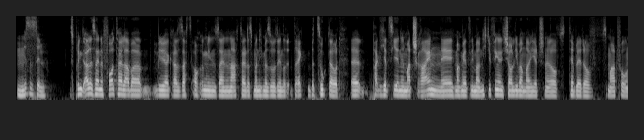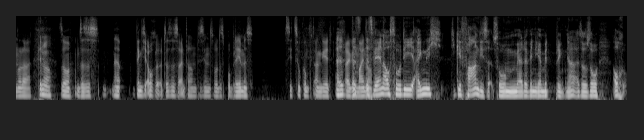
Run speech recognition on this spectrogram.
Mhm. ist es Sinn. Es bringt alles seine Vorteile, aber wie du ja gerade sagst, auch irgendwie seine Nachteile, dass man nicht mehr so den direkten Bezug da hat. Äh, packe ich jetzt hier in den Matsch rein? Nee, ich mache mir jetzt lieber nicht die Finger, ich schaue lieber mal jetzt schnell aufs Tablet, aufs Smartphone oder Genau. so. Und das ist, ja, denke ich auch, dass es einfach ein bisschen so das Problem ist, was die Zukunft angeht. Also das, allgemein das auch. wären auch so die eigentlich die Gefahren, die es so mehr oder weniger mitbringt. Ne? Also so auch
